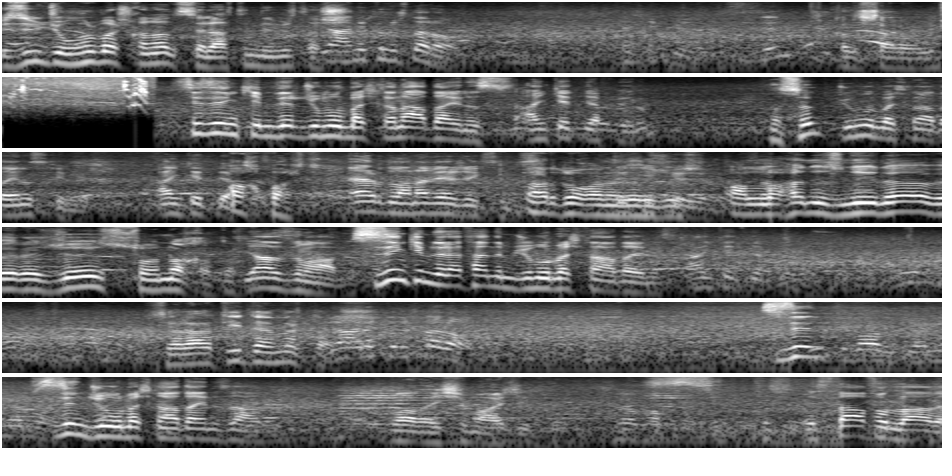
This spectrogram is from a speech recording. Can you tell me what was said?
Bizim Cumhurbaşkanı Selahattin Demirtaş. Yani Kılıçdaroğlu. Teşekkür ederim. Sizin? Kılıçdaroğlu. Sizin kimdir Cumhurbaşkanı adayınız? Anket yapıyorum. Nasıl? Cumhurbaşkanı adayınız kimdir? Anket yapıyorum. AK Parti. Erdoğan'a vereceksiniz. Erdoğan'a Teşekkür vereceğiz. ediyorum. Allah'ın izniyle vereceğiz sonuna kadar. Yazdım abi. Sizin kimdir efendim Cumhurbaşkanı adayınız? Anket yapıyoruz. Selahattin Demirtaş. Yani Kılıçdaroğlu. Sizin sizin Cumhurbaşkanı adayınız abi. Vallahi işim acil. Estağfurullah abi.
